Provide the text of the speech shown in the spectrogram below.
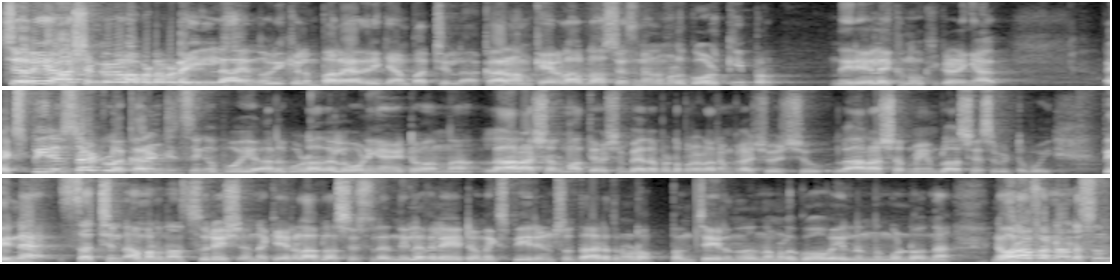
ചെറിയ ആശങ്കകൾ അവിടെ ഇവിടെ ഇല്ല എന്ന് ഒരിക്കലും പറയാതിരിക്കാൻ പറ്റില്ല. കാരണം കേരള ബ്ലാസ്റ്റേഴ്സിനെ നമ്മൾ ഗോൾ കീപ്പർ നിരയിലേക്ക് നോക്കിക്കഴിഞ്ഞാൽ എക്സ്പീരിയൻസ്ഡ് ആയിട്ടുള്ള കരൺജിത് സിംഗ് പോയി അതുകൂടാതെ ലോണിയായിട്ട് വന്ന ലാറ ശർമ്മ അത്യാവശ്യം ഭേദപ്പെട്ട പ്രകടനം കാഴ്ചവെച്ചു. ലാറ ശർമ്മയും ബ്ലാസ്റ്റേഴ്സ് വിട്ടുപോയി. പിന്നെ സച്ചിൻ അമർനാഥ് സുരേഷ് എന്ന കേരള ബ്ലാസ്റ്റേഴ്സിലെ നിലവിലെ ഏറ്റവും എക്സ്പീരിയൻസും താരത്തിനോടൊപ്പം ചേരുന്നത് നമ്മൾ ഗോവയിൽ നിന്നും കൊണ്ടുവന്ന നോറ ഫെർണാണ്ടസും.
